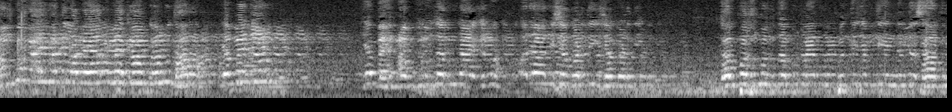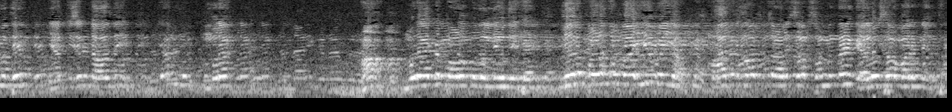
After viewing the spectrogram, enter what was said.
हमको काय मतलब यार, मैं काम करूँ, थारा। या मैं जानू ये अब के अरे यार इसे कर दी। इसे कर दी कल परसों में जब मैं मुख्यमंत्री जब तीन दिन के साथ में थे यहाँ किसी ने डाल दी। यार मुरा हाँ मुराद के पाड़ों बदल लियो देखे। मेरे पाड़ों तो भाई है, भैया। पायलट साहब, चालीस साल संबंध है, गहलोत साहब हमारे नेता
